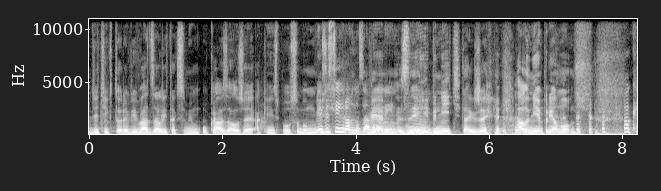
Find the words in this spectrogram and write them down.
deti, ktoré vyvádzali, tak som im ukázal, že akým spôsobom Ja, že si ich rovno zavreli. viem znehybniť, takže, ale nie priamo OK.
